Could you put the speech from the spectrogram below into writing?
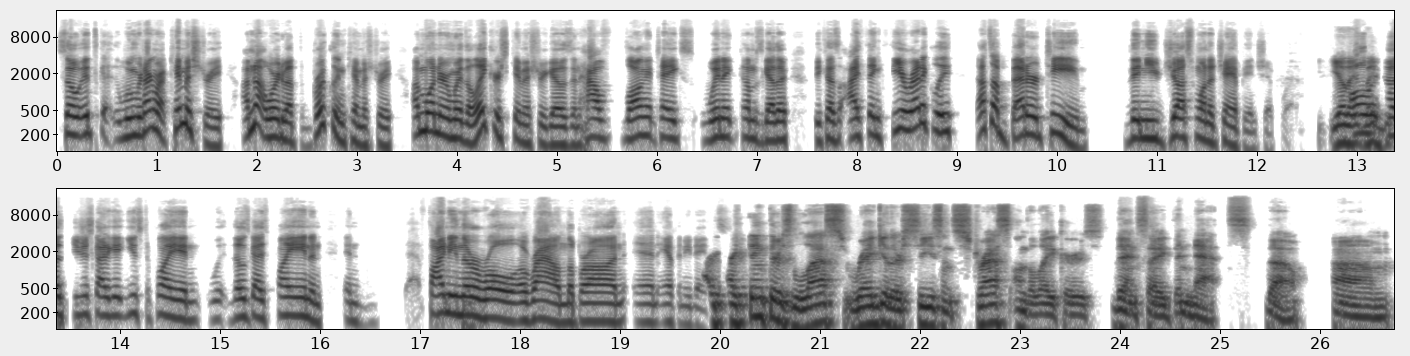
So it's when we're talking about chemistry, I'm not worried about the Brooklyn chemistry. I'm wondering where the Lakers chemistry goes and how long it takes when it comes together because I think theoretically that's a better team than you just won a championship with. Yeah, they, all they, it does, you just got to get used to playing with those guys playing and and finding their role around LeBron and Anthony Davis. I, I think there's less regular season stress on the Lakers than say the Nets, though. Um,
